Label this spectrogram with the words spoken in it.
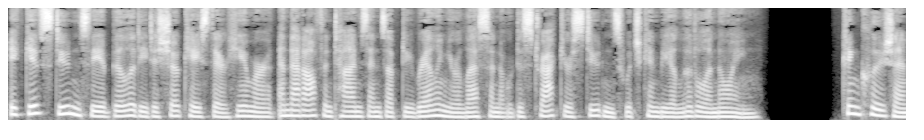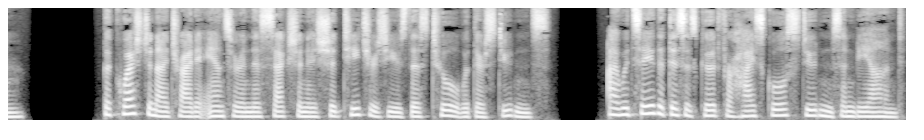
It gives students the ability to showcase their humor, and that oftentimes ends up derailing your lesson or distract your students, which can be a little annoying. Conclusion The question I try to answer in this section is Should teachers use this tool with their students? I would say that this is good for high school students and beyond.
